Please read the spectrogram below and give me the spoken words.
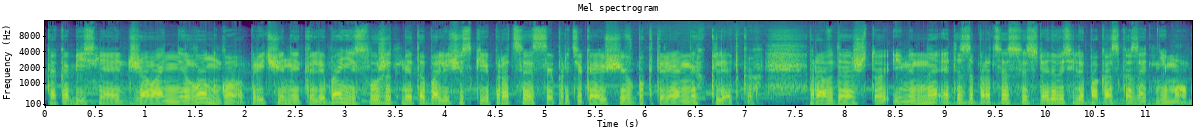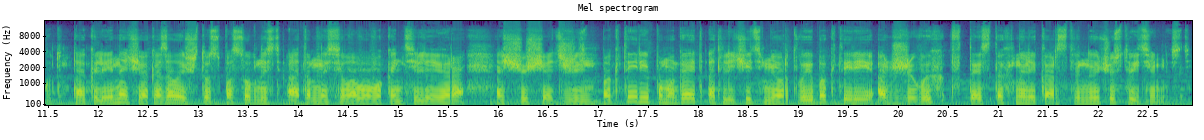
Как объясняет Джованни Лонго, причиной колебаний служат метаболические процессы, протекающие в бактериальных клетках. Правда, что именно это за процессы, исследователи пока сказать не могут. Так или иначе, оказалось, что способность атомно-силового кантилевера ощущать жизнь бактерий помогает отличить мертвые бактерии от живых в тестах на лекарственную чувствительность.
